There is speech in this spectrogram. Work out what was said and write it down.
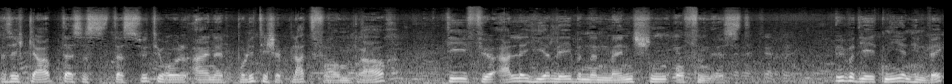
Also ich glaube, dass, es, dass Südtirol eine politische Plattform braucht, die für alle hier lebenden Menschen offen ist. Über die Ethnien hinweg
